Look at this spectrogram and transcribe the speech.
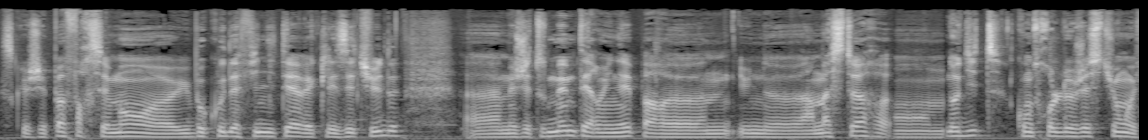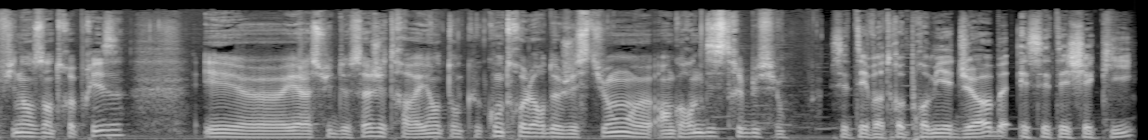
parce que j'ai pas forcément euh, eu beaucoup d'affinité avec les études, euh, mais j'ai tout de même terminé par une, un master en audit, contrôle de gestion et finance d'entreprise, et, et, à la suite de ça, j'ai travaillé en tant que contrôleur de gestion en grande distribution. C'était votre premier job et c'était chez qui?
